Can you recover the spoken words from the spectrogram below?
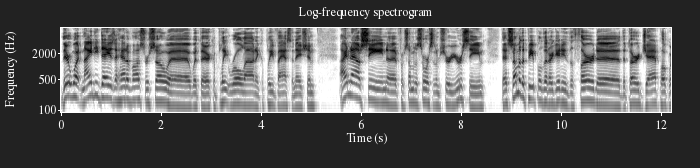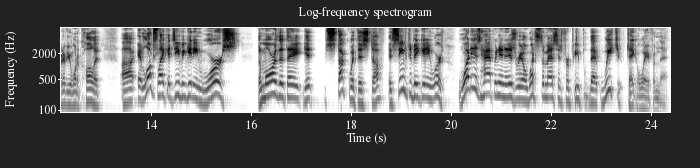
They're what 90 days ahead of us or so uh, with their complete rollout and complete vaccination. I'm now seeing uh, from some of the sources I'm sure you're seeing that some of the people that are getting the third uh, the third jab poke whatever you want to call it uh, it looks like it's even getting worse the more that they get stuck with this stuff, it seems to be getting worse. What is happening in Israel? What's the message for people that we should take away from that?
